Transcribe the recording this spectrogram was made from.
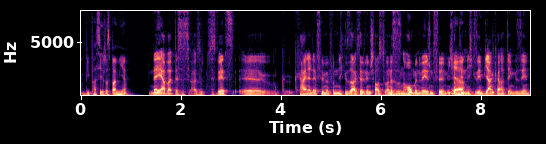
wie passiert das bei mir? Naja, aber das ist, also das wäre jetzt äh, keiner der Filme, von denen ich gesagt hätte, den schaust du an. Das ist ein Home Invasion Film. Ich Ja. habe den nicht gesehen. Bianca hat den gesehen.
